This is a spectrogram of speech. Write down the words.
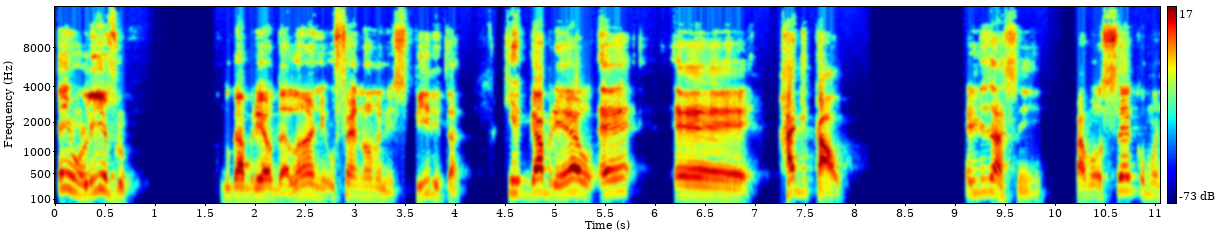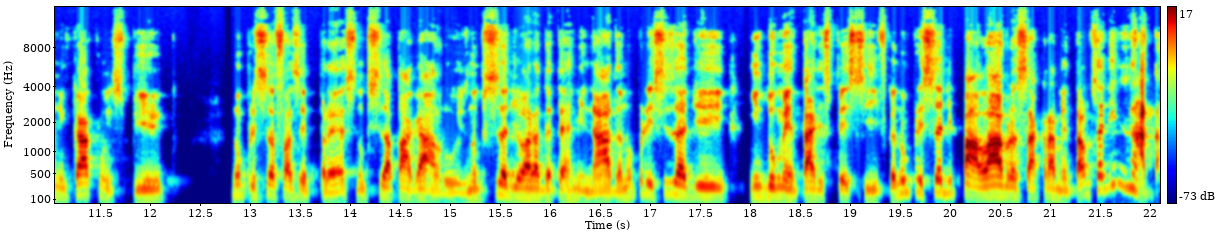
Tem um livro do Gabriel Delane, O Fenômeno Espírita, que Gabriel é, é radical. Ele diz assim: para você comunicar com o espírito, não precisa fazer prece, não precisa apagar a luz, não precisa de hora determinada, não precisa de indumentária específica, não precisa de palavra sacramental, não precisa de nada.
